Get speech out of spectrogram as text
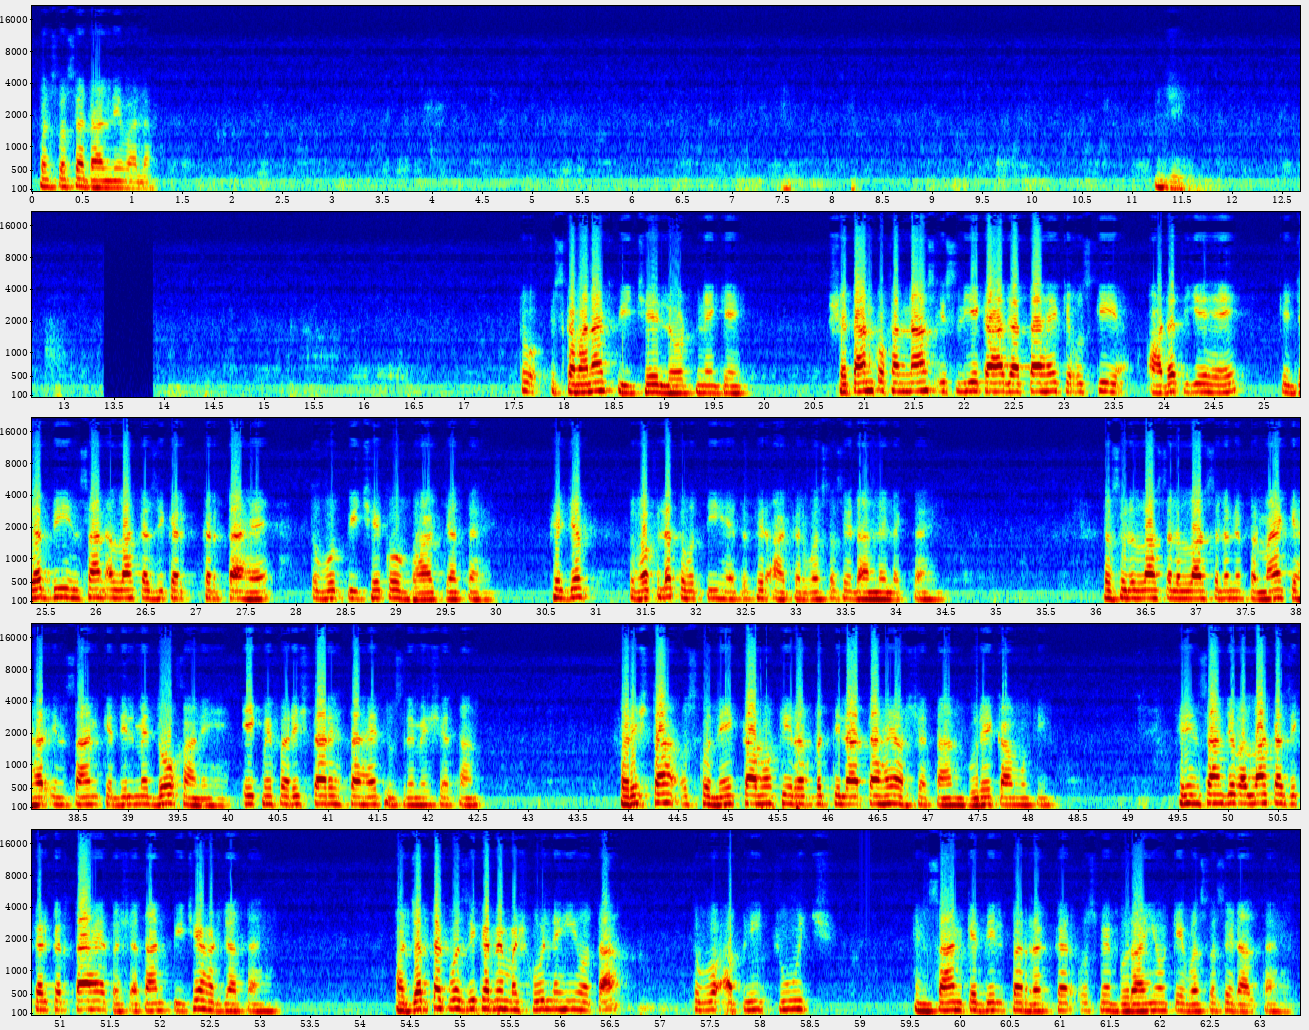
وسوسہ ڈالنے والا۔ جی۔ تو اس کا معنی پیچھے لوٹنے کے۔ شیطان کو خناس اس لیے کہا جاتا ہے کہ اس کی عادت یہ ہے کہ جب بھی انسان اللہ کا ذکر کرتا ہے تو وہ پیچھے کو بھاگ جاتا ہے۔ پھر جب غفلت ہوتی ہے تو پھر آ کر وسط سے ڈالنے لگتا ہے۔ رسول اللہ صلی اللہ علیہ وسلم نے فرمایا کہ ہر انسان کے دل میں دو خانے ہیں۔ ایک میں فرشتہ رہتا ہے، دوسرے میں شیطان۔ فرشتہ اس کو نیک کاموں کی رغبت دلاتا ہے اور شیطان برے کاموں کی۔ پھر انسان جب اللہ کا ذکر کرتا ہے تو شیطان پیچھے ہٹ جاتا ہے۔ اور جب تک وہ ذکر میں مشغول نہیں ہوتا، تو وہ اپنی چونچ انسان کے دل پر رکھ کر اس میں برائیوں کے وسوسے ڈالتا ہے۔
